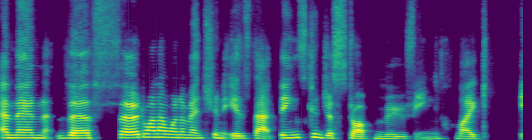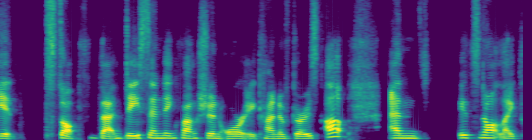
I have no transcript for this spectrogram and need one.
And then the third one I want to mention is that things can just stop moving. Like it stops that descending function or it kind of goes up. And it's not like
